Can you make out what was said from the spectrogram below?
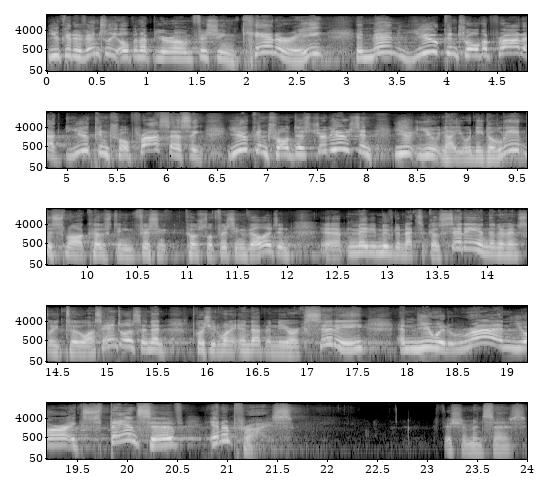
you could eventually open up your own fishing cannery, and then you control the product. You control processing. You control distribution. You, you, now, you would need to leave the small coasting fishing, coastal fishing village and uh, maybe move to Mexico City and then eventually to Los Angeles. And then, of course, you'd want to end up in New York City, and you would run your expansive enterprise. Fisherman says,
